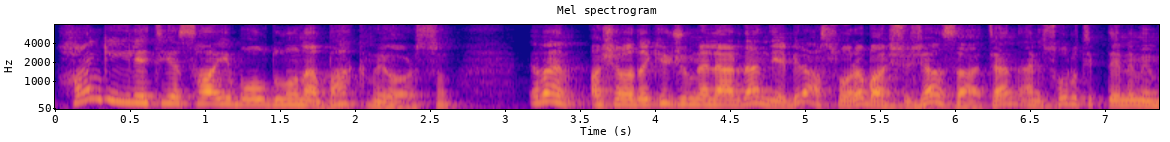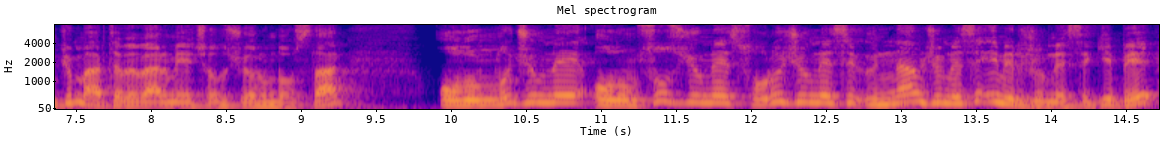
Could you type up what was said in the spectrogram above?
hangi iletiye sahip olduğuna bakmıyorsun. Efendim aşağıdaki cümlelerden diye biraz sonra başlayacağız zaten. Hani soru tiplerini mümkün mertebe vermeye çalışıyorum dostlar. olumlu cümle, olumsuz cümle, soru cümlesi, ünlem cümlesi, emir cümlesi gibi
